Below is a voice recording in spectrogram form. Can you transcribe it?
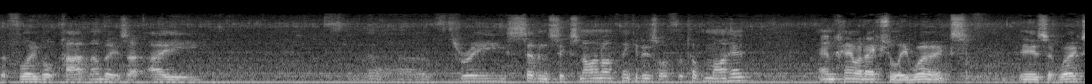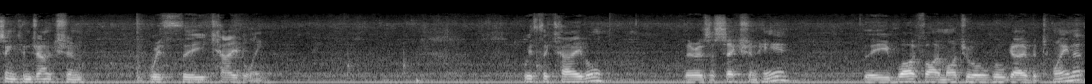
The Fluval part number is a A3769 uh, I think it is off the top of my head. And how it actually works is it works in conjunction with the cabling. With the cable there is a section here. The Wi-Fi module will go between it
